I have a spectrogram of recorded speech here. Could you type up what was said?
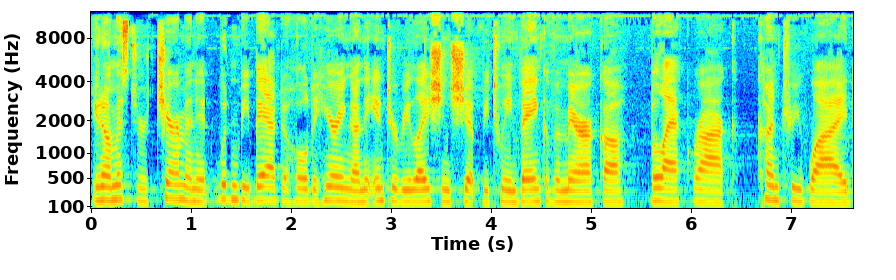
You know, Mr. Chairman, it wouldn't be bad to hold a hearing on the interrelationship between Bank of America, BlackRock, Countrywide,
